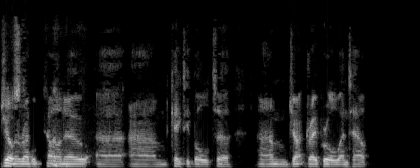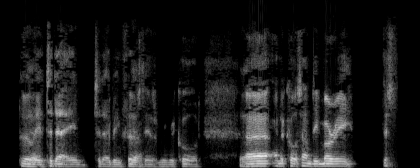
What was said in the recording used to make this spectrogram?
Just Raducanu uh, and Katie Boulter and Jack Draper all went out. earlier yeah. today, today being Thursday yeah. as we record. Yeah. Uh, and of course, Andy Murray. This...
